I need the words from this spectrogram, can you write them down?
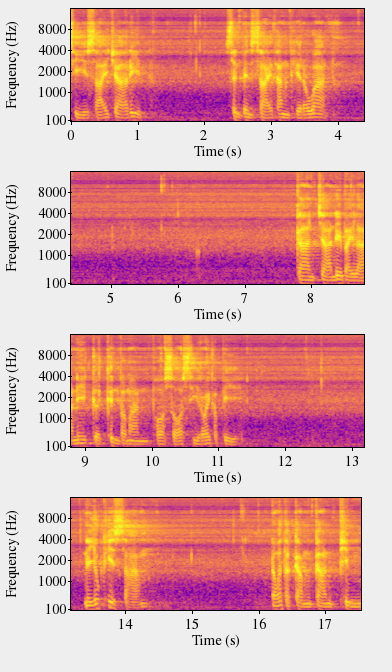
สี่สายจารีต ซึ่งเป็นสายทางเทรวาสการจานด้วยใบลานนี้เกิดขึ้นประมาณพศ 400 กว่าปี ในยุคที่สามนวัตกรรมการพิมพ์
